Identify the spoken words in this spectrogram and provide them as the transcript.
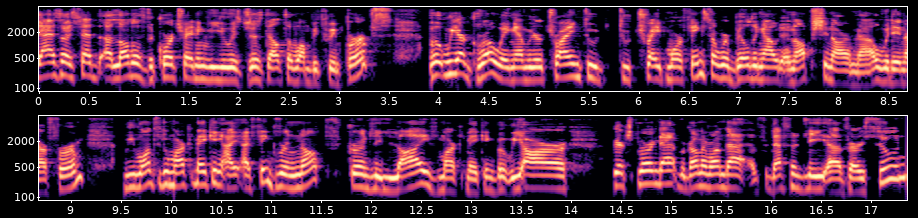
Yeah, as I said, a lot of the core trading we do is just delta one between perps, but we are growing and we are trying to to trade more things. So we're building out an option arm now within our firm. We want to do market making. I, I think we're not currently live market making, but we are we're exploring that. We're gonna run that definitely uh, very soon.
